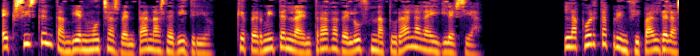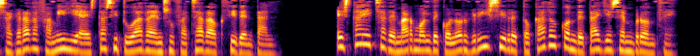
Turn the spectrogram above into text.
Existen también muchas ventanas de vidrio, que permiten la entrada de luz natural a la iglesia. La puerta principal de la Sagrada Familia está situada en su fachada occidental. Está hecha de mármol de color gris y retocado con detalles en bronce.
